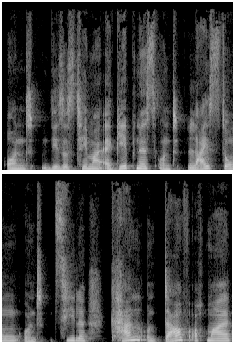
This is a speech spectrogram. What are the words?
Und dieses Thema Ergebnis und Leistung und Ziele kann und darf auch mal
